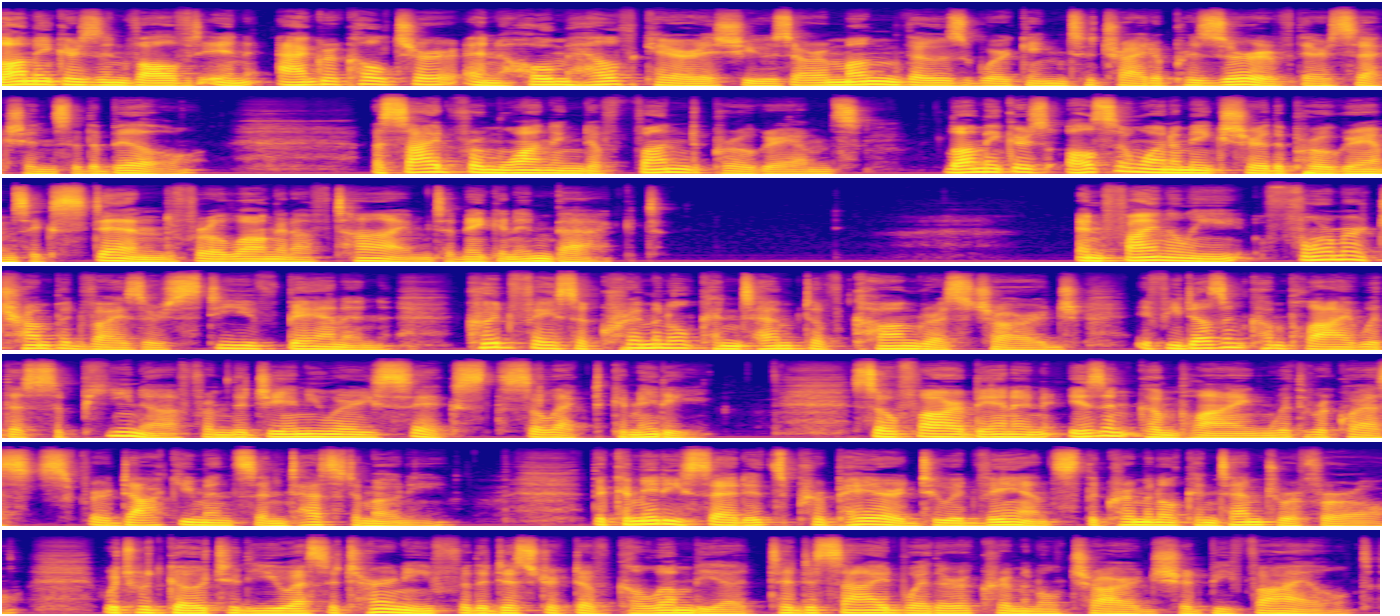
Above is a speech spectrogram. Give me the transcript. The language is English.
Lawmakers involved in agriculture and home health care issues are among those working to try to preserve their sections of the bill. Aside from wanting to fund programs, lawmakers also want to make sure the programs extend for a long enough time to make an impact. And finally, former Trump advisor Steve Bannon could face a criminal contempt of Congress charge if he doesn't comply with a subpoena from the January 6th Select Committee. So far, Bannon isn't complying with requests for documents and testimony. The committee said it's prepared to advance the criminal contempt referral, which would go to the U.S. Attorney for the District of Columbia to decide whether a criminal charge should be filed.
